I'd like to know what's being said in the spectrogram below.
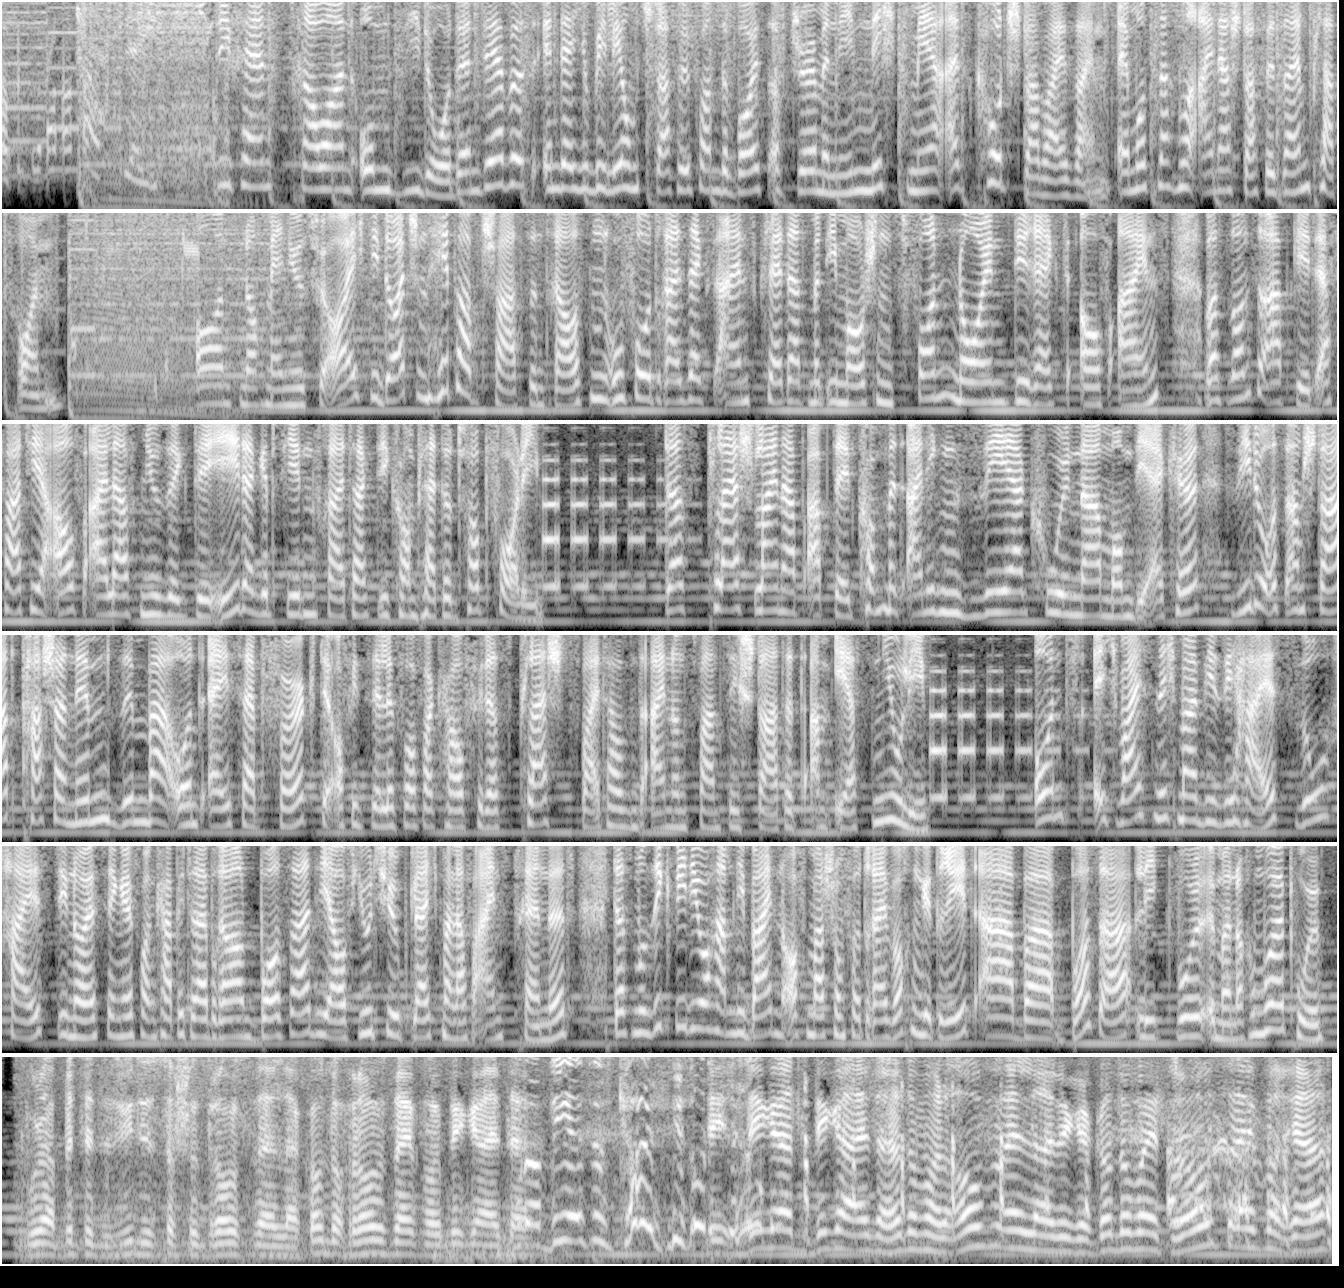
Update. Die Fans trauern um Sido, denn der wird in der Jubiläumsstaffel von The Voice of Germany nicht mehr als Coach dabei sein. Er muss nach nur einer Staffel seinen Platz räumen. Und noch mehr News für euch. Die deutschen Hip-Hop-Charts sind draußen. UFO 361 klettert mit Emotions von 9 direkt auf 1. Was sonst so abgeht, erfahrt ihr auf ilovemusic.de. Da gibt's jeden Freitag die komplette Top 40. Das Splash Lineup Update kommt mit einigen sehr coolen Namen um die Ecke. Sido ist am Start, Pascha Nim, Simba und ASAP Ferg. Der offizielle Vorverkauf für das Splash 2021 startet am 1. Juli. Und ich weiß nicht mal, wie sie heißt. So heißt die neue Single von Capital Bra und Bossa, die auf YouTube gleich mal auf 1 trendet. Das Musikvideo haben die beiden offenbar schon vor drei Wochen gedreht, aber Bossa liegt wohl immer noch im Whirlpool. Bruder, bitte, das Video ist doch schon draußen, Alter. Komm doch raus einfach, Digga, Alter. Bruder, wie, es ist kalt, wieso nicht? Digga, Digga, Alter, hör doch mal auf, Alter, Digga. Komm doch mal jetzt raus einfach, ja.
